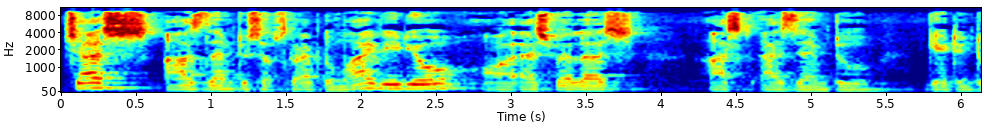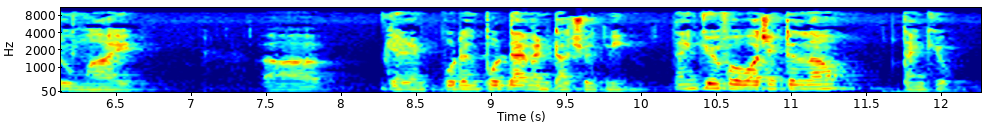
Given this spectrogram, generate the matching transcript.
just ask them to subscribe to my video or as well as ask, ask them to get into my uh, get in, put, put them in touch with me. Thank you for watching till now. Thank you.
